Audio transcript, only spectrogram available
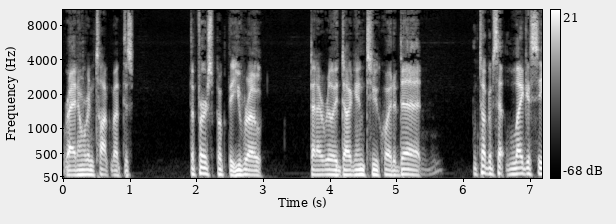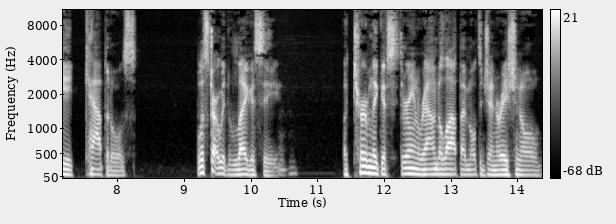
right? And we're going to talk about this, the first book that you wrote that I really dug into quite a bit. Mm-hmm. I'm talking about legacy capitals. Let's start with legacy, mm-hmm. a term that gets thrown around a lot by multi-generational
